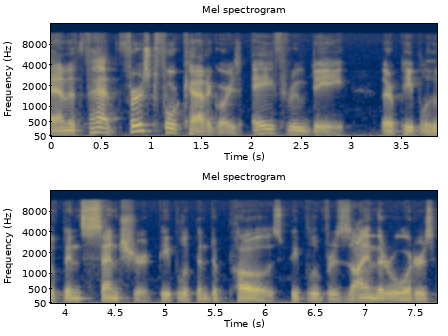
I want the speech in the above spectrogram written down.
and that first four categories, A through D, there are people who've been censured, people who've been deposed, people who've resigned their orders,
